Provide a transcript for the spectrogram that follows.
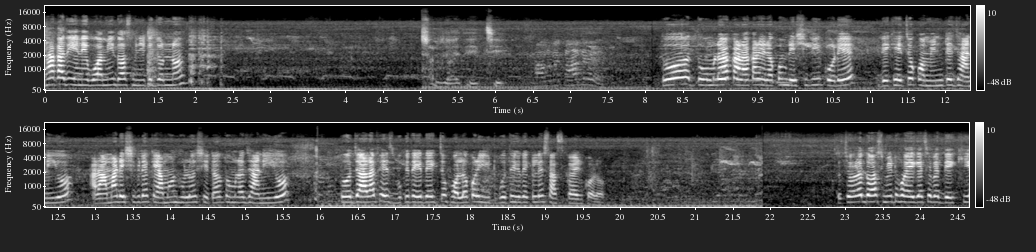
ঢাকা দিয়ে নেব আমি দশ মিনিটের জন্য। তো তোমরা কারা কারা এরকম রেসিপি করে দেখেছ কমেন্টে জানিও। আর আমার রেসিপিটা কেমন হলো সেটাও তোমরা জানিও। তো যারা ফেসবুকে থেকে দেখছ ফলো করে ইউটিউব থেকে দেখলে সাবস্ক্রাইব করো। তো চলো দশ মিনিট হয়ে গেছে, এবার দেখি।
